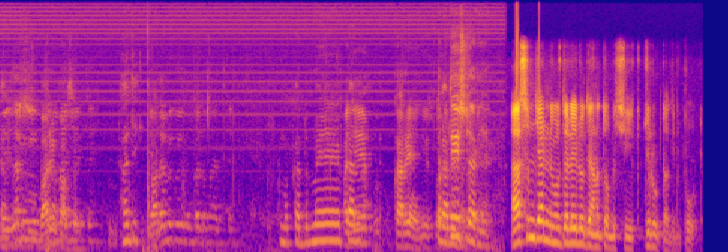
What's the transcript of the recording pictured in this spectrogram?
ਪਹਿਲਾਂ ਵੀ ਬਾਹਰਵੀਂ ਪਾਸ ਹੈ ਹਾਂਜੀ। ਪਹਿਲਾਂ ਵੀ ਕੋਈ ਮੁਕੱਦਮਾ ਹੈ ਇੱਥੇ? ਮੁਕੱਦਮੇ ਅਜੇ ਪਹਿਲ ਕਰ ਰਹੇ ਹਾਂ ਜੀ ਉਸ ਤਫਤੀਸ਼ ਜਾਰੀ ਹੈ। ਐਸਐਮਜੀ ਨਿਊਜ਼ ਦੇ ਲਈ ਲੁਧਿਆਣਾ ਤੋਂ ਅਭਿਸ਼ੇਕ ਜਲੂਟਾ ਦੀ ਰਿਪੋਰਟ।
